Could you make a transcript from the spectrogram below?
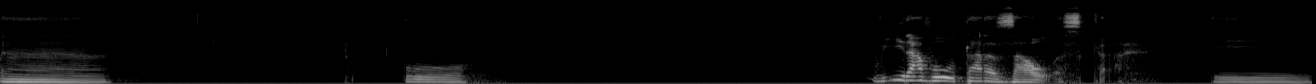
Ah, o irá voltar às aulas, cara. E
